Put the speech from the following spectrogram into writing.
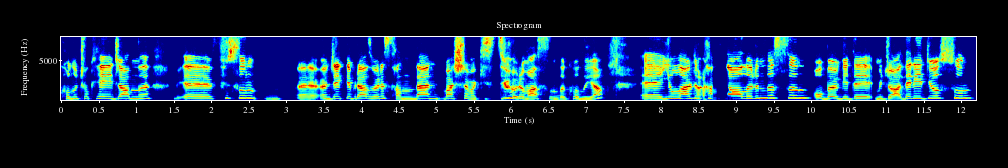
konu çok heyecanlı. E, Füsun, e, öncelikle biraz böyle senden başlamak istiyorum aslında konuya. E, yıllardır Kaz Dağları'ndasın, o bölgede mücadele ediyorsun,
